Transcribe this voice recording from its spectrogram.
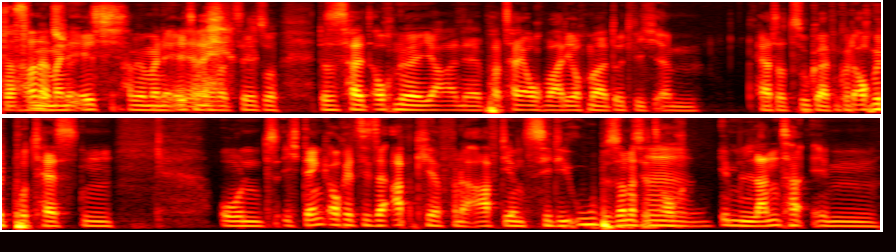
das haben, mir meine Eltern, haben mir meine Eltern ja. auch erzählt, so, dass es halt auch eine, ja, eine Partei auch war, die auch mal deutlich ähm, härter zugreifen konnte, auch mit Protesten. Und ich denke auch jetzt diese Abkehr von der AfD und CDU, besonders jetzt mhm. auch im Landtag, im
